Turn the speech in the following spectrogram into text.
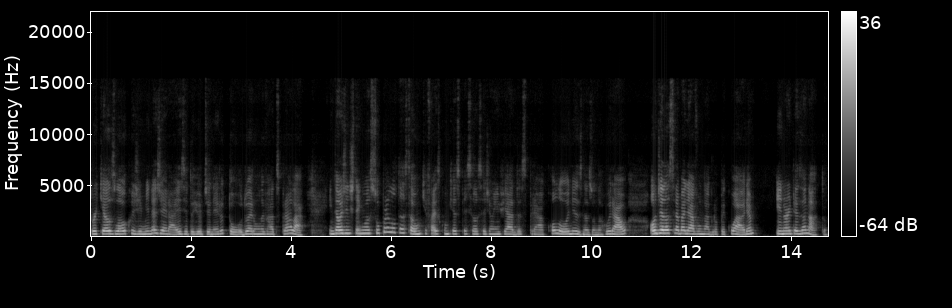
porque os loucos de Minas Gerais e do Rio de Janeiro todo eram levados para lá. Então a gente tem uma superlotação que faz com que as pessoas sejam enviadas para colônias na zona rural, onde elas trabalhavam na agropecuária e no artesanato.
